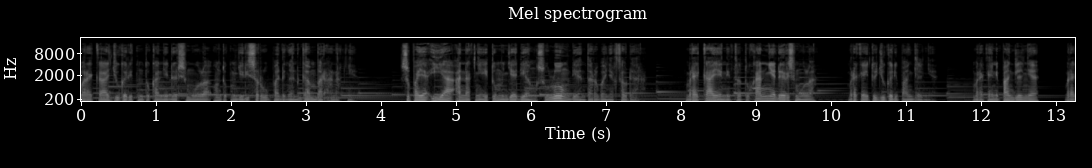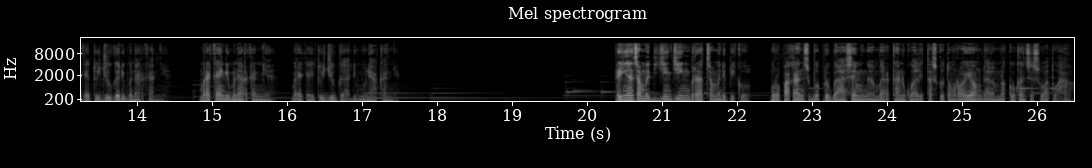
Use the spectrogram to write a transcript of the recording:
mereka juga ditentukannya dari semula untuk menjadi serupa dengan gambar anaknya. Supaya ia, anaknya itu menjadi yang sulung di antara banyak saudara. Mereka yang ditentukannya dari semula, mereka itu juga dipanggilnya. Mereka yang dipanggilnya, mereka itu juga dibenarkannya mereka yang dibenarkannya, mereka itu juga dimuliakannya. Ringan sama dijinjing, berat sama dipikul, merupakan sebuah peribahasa yang menggambarkan kualitas gotong royong dalam melakukan sesuatu hal.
